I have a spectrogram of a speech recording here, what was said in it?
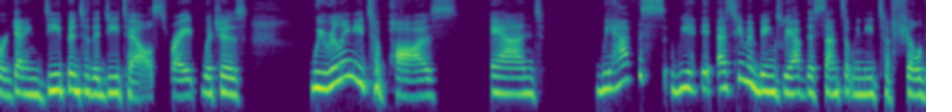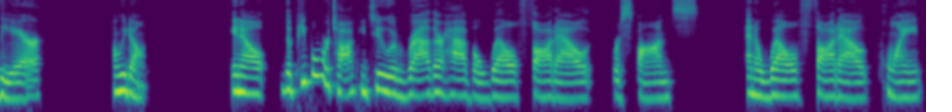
we're getting deep into the details right which is we really need to pause and we have this we as human beings we have this sense that we need to fill the air and we don't you know the people we're talking to would rather have a well thought out response and a well thought out point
